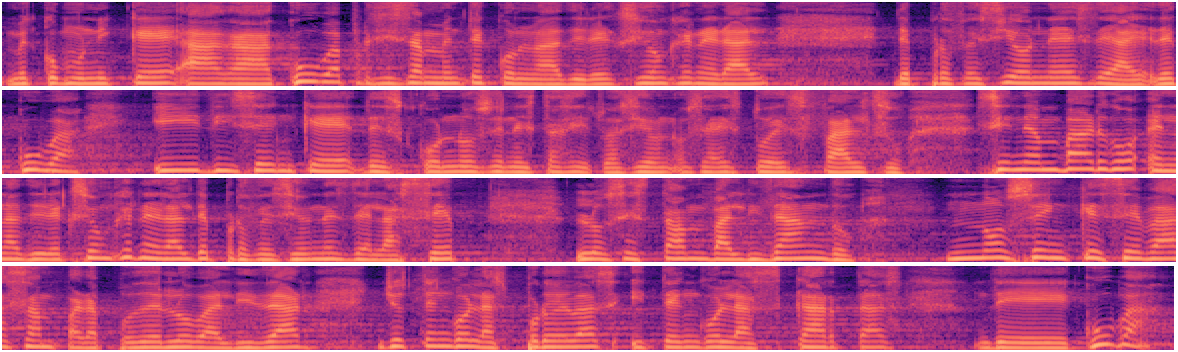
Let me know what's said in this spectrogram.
me comuniqué a Cuba precisamente con la Dirección General de Profesiones de, Cuba y dicen que desconocen esta situación, o sea, esto es falso. Sin embargo, en la Dirección General de Profesiones de la CEP los están validando no sé en qué se basan para poderlo validar. Yo tengo las pruebas y tengo las cartas de Cuba,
